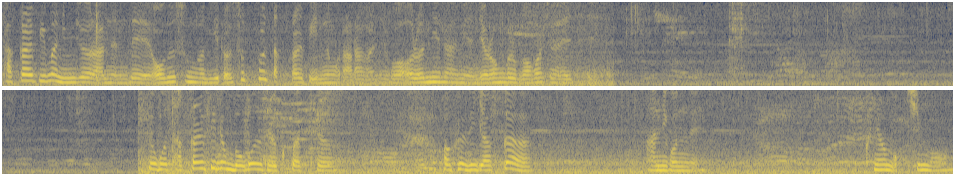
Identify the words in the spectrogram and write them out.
닭갈비만 인 줄 알았는데 어느 순간 이런 숯불 닭갈비 있는 걸 알아가지고 어른이라면 이런 걸 먹어줘야지. 요거 닭갈비는 먹어도 될 것 같아요. 아, 그래도 약간 안 익었네. 그냥 먹지 뭐.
